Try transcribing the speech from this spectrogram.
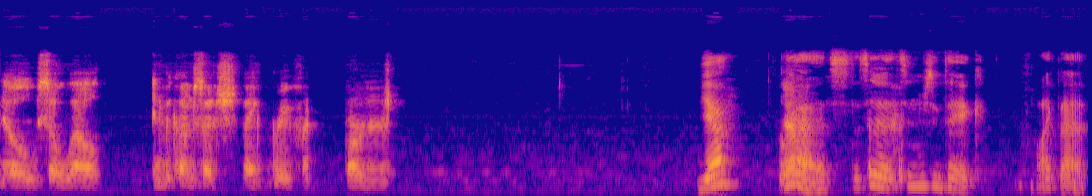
know so well and become such like great friend partners. Yeah. Yeah. Yeah, that's that's a that's an interesting take. I like that.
